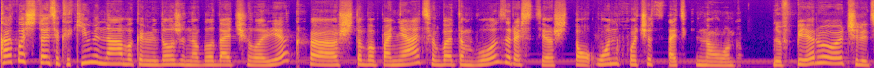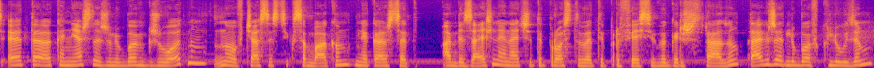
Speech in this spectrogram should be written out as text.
Как вы считаете, какими навыками должен обладать человек, э, чтобы понять в этом возрасте, что он хочет стать кинологом? Ну, в первую очередь, это, конечно же, любовь к животным, ну, в частности, к собакам. Мне кажется, это обязательно, иначе ты просто в этой профессии выгоришь сразу. Также любовь к людям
